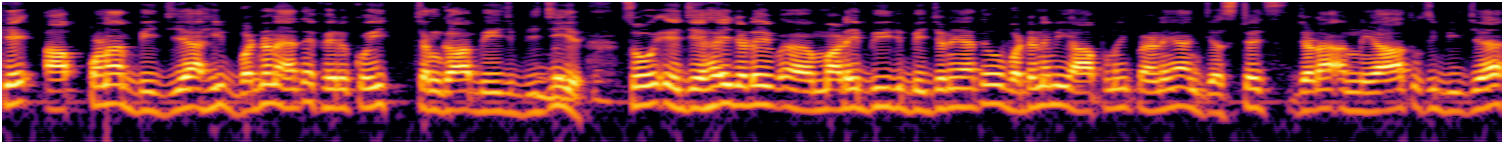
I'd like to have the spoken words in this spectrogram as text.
ਕਿ ਆਪਣਾ ਬੀਜਿਆ ਹੀ ਵੱਢਣਾ ਹੈ ਤੇ ਫਿਰ ਕੋਈ ਚੰਗਾ ਬੀਜ ਬੀਜੀਏ। ਸੋ ਇਹ ਜਿਹੇ ਜਿਹੜੇ ਮਾੜੇ ਬੀਜ ਬੀਜਣੇ ਆ ਤੇ ਉਹ ਵੱਢਣੇ ਵੀ ਆਪ ਨੂੰ ਹੀ ਪੈਣੇ ਆ। ਜਸਟਿਸ ਜਿਹੜਾ ਅਨਿਆਂ ਤੁਸੀਂ ਬੀਜਿਆ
